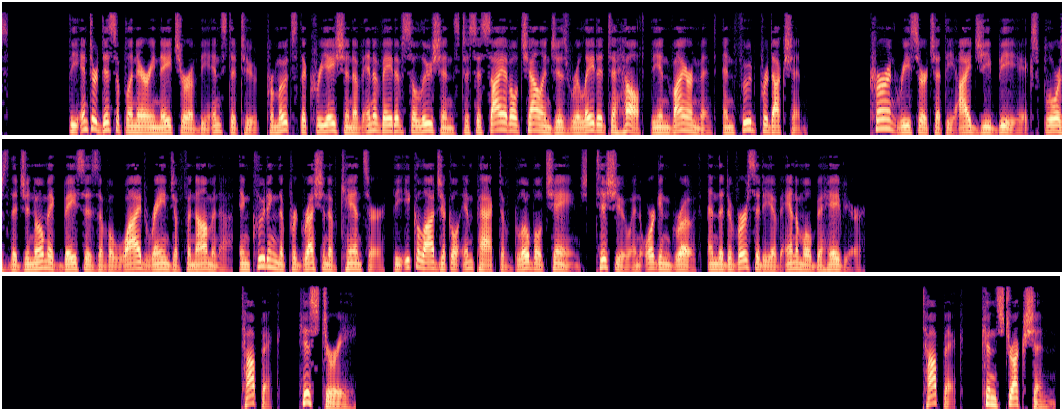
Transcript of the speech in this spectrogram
The interdisciplinary nature of the institute promotes the creation of innovative solutions to societal challenges related to health, the environment, and food production. Current research at the IGB explores the genomic basis of a wide range of phenomena, including the progression of cancer, the ecological impact of global change, tissue and organ growth, and the diversity of animal behavior. Topic: History Topic: Construction.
